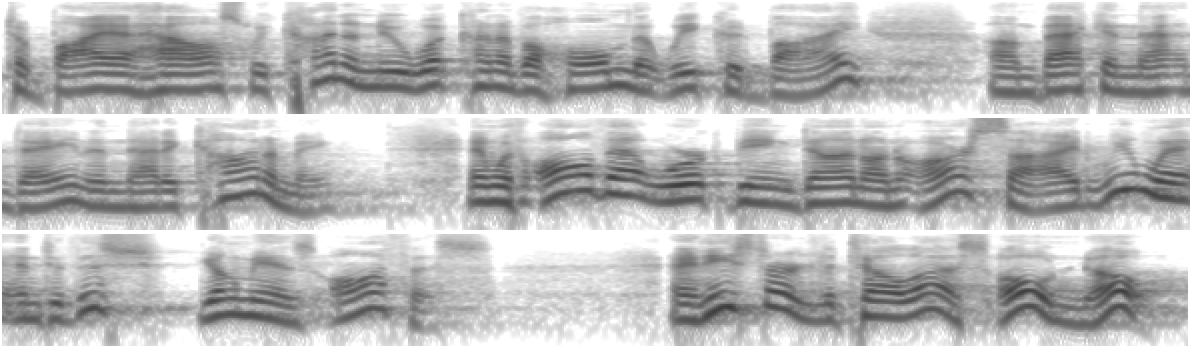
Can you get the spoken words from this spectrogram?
to buy a house. We kind of knew what kind of a home that we could buy um, back in that day and in that economy. And with all that work being done on our side, we went into this young man's office. And he started to tell us, oh, no,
